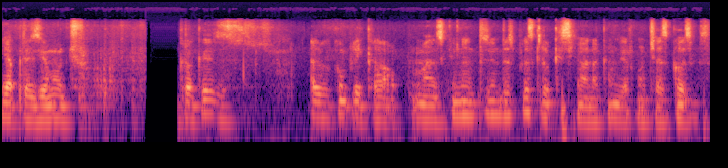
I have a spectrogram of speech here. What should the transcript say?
y aprecio mucho. Creo que es algo complicado, más que un antes y un después, creo que sí van a cambiar muchas cosas,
